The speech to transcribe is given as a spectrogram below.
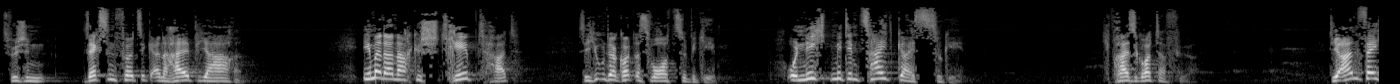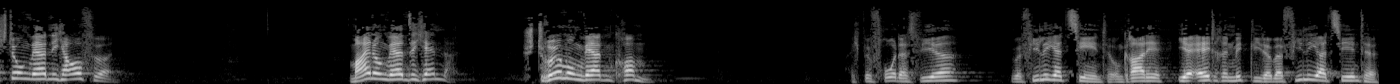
zwischen 46,5 Jahren immer danach gestrebt hat, sich unter Gottes Wort zu begeben und nicht mit dem Zeitgeist zu gehen. Ich preise Gott dafür. Die Anfechtungen werden nicht aufhören. Meinungen werden sich ändern. Strömungen werden kommen. Ich bin froh, dass wir über viele Jahrzehnte und gerade ihr älteren Mitglieder über viele Jahrzehnte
